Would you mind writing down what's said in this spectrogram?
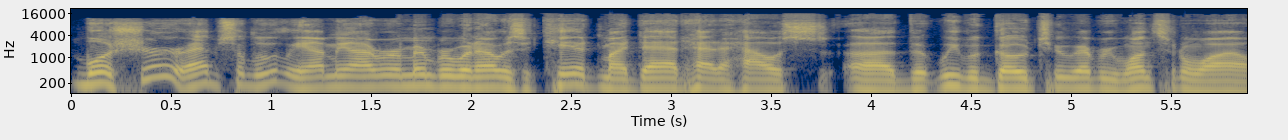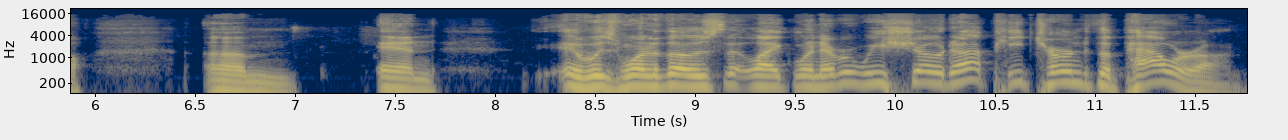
Well sure absolutely. I mean i remember when i was a kid my dad had a house uh, that we would go to every once in a while um, and it was one of those that like whenever we showed up he turned the power on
